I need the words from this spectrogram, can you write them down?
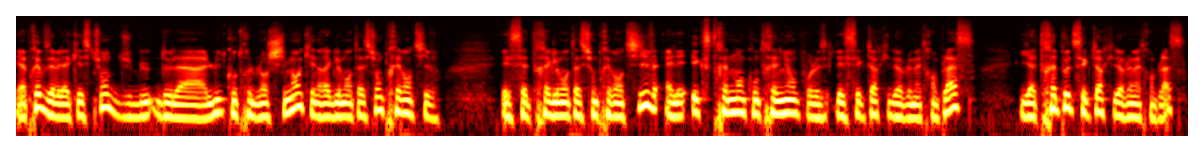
Et après, vous avez la question de la lutte contre le blanchiment, qui est une réglementation préventive. Et cette réglementation préventive, elle est extrêmement contraignante pour les secteurs qui doivent le mettre en place. Il y a très peu de secteurs qui doivent le mettre en place.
